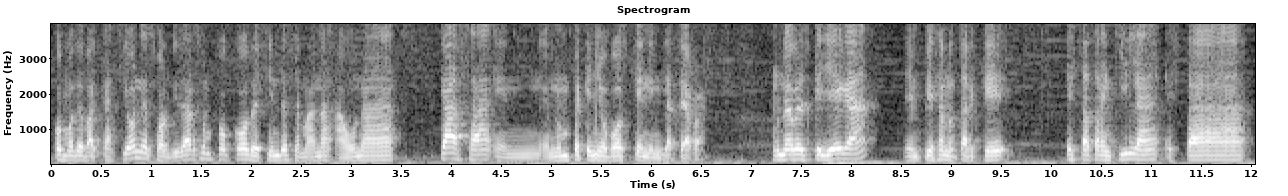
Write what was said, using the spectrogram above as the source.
como de vacaciones o olvidarse un poco de fin de semana a una casa en, en un pequeño bosque en Inglaterra. Una vez que llega, empieza a notar que está tranquila, está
